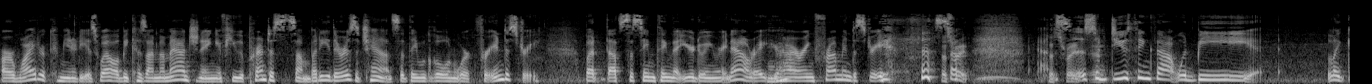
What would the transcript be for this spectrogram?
our wider community as well. Because I'm imagining if you apprentice somebody, there is a chance that they will go and work for industry. But that's the same thing that you're doing right now, right? You're hiring from industry. That's right. That's So, right. so Yeah. do you think that would be like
